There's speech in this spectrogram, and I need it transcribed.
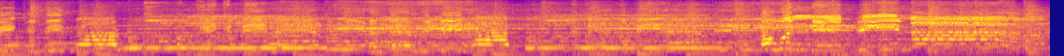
we could be married. And then we'd be happy. Wouldn't it be nice?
